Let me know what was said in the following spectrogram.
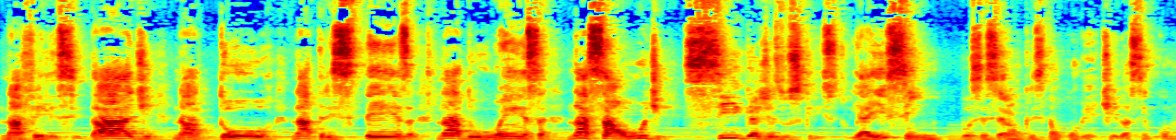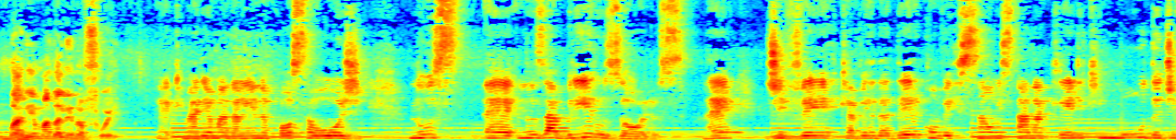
na felicidade, na dor, na tristeza, na doença, na saúde. Siga Jesus Cristo. E aí sim, você será um cristão convertido, assim como Maria Madalena foi. É que Maria Madalena possa hoje nos, é, nos abrir os olhos, né? De ver que a verdadeira conversão está naquele que muda de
